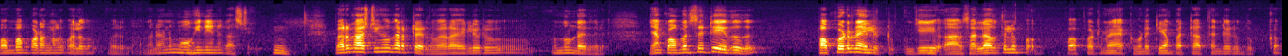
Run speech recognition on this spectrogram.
വമ്പം പടങ്ങൾ പലതും വരുന്നത് അങ്ങനെയാണ് മോഹിനിയെ കാസ്റ്റ് ചെയ്തത്. വേറെ കാസ്റ്റിങ്ങും കറക്റ്റായിരുന്നു വേറെ അതിലൊരു ഒന്നും ഉണ്ടായിരുന്നില്ല. ഞാൻ കോമ്പൻസേറ്റ് ചെയ്തത് പപ്പട്ടിനെ അതിലിട്ടു. എനിക്ക് ആ സല്ലാപത്തിൽ പപ്പട്ടിനെ അക്കോമഡേറ്റ് ചെയ്യാൻ പറ്റാത്തതിന്റെ ഒരു ദുഃഖം.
